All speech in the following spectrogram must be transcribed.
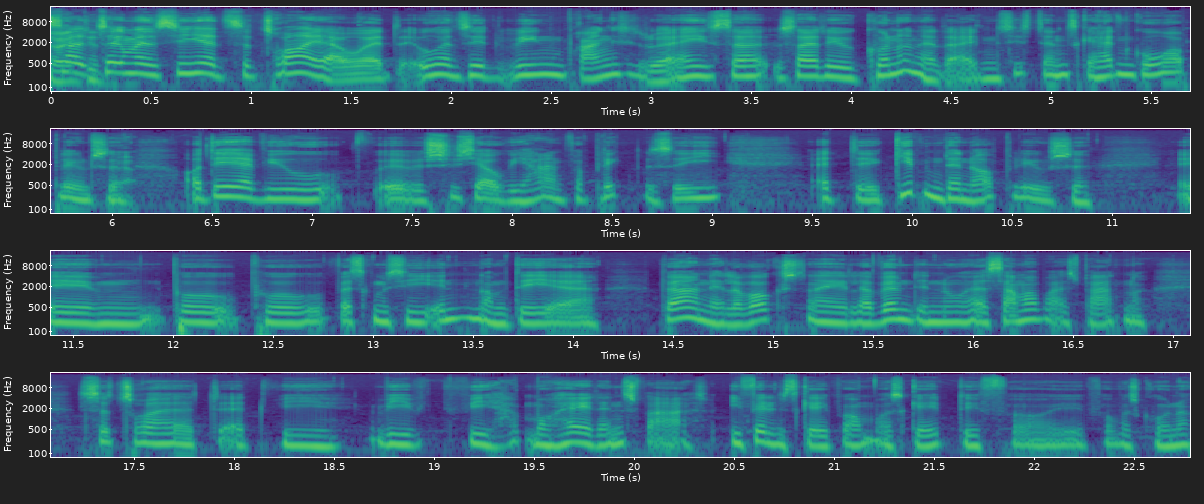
fald, så, så kan man sige, at så tror jeg jo, at uanset hvilken branche du er i, så, så er det jo kunderne, der i den sidste ende skal have den gode oplevelse. Ja. Og det er vi jo, øh, synes jeg jo, vi har en forpligtelse i, at øh, give dem den oplevelse øh, på, på, hvad skal man sige, enten om det er børn eller voksne, eller hvem det nu er samarbejdspartner, så tror jeg, at, at vi, vi, vi må have et ansvar i fællesskab om at skabe det for, øh, for vores kunder.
